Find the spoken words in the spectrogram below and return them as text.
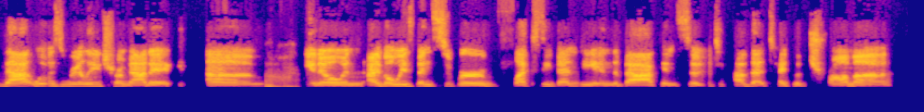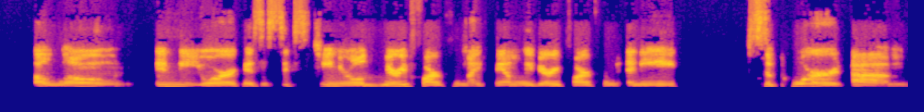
that was really traumatic. Um, you know, and I've always been super flexy bendy in the back. And so to have that type of trauma alone in New York as a 16 year old, very far from my family, very far from any support. Um,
